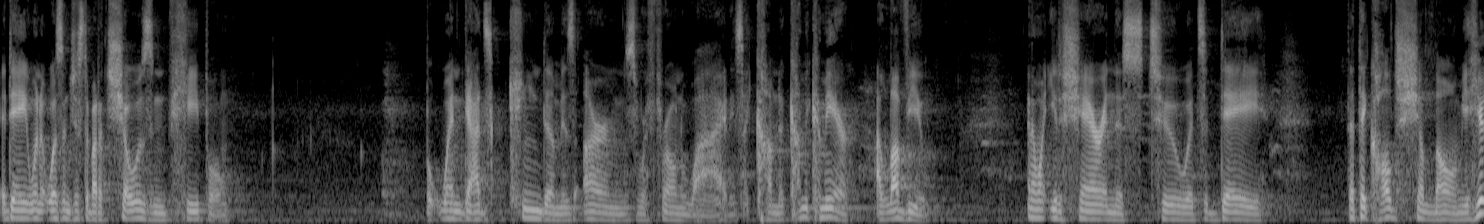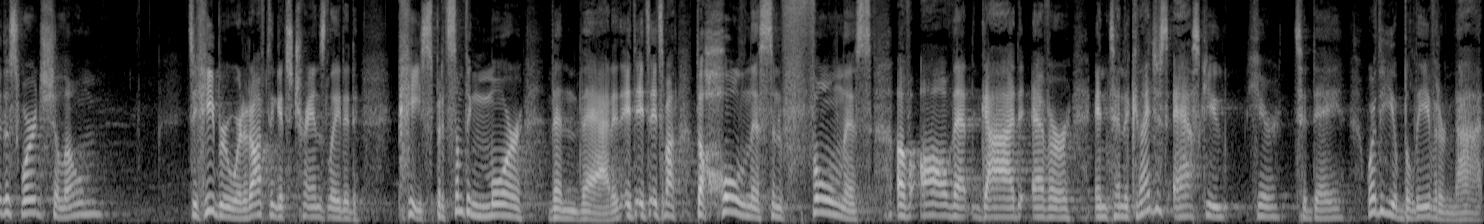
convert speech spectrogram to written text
a day when it wasn't just about a chosen people, but when God's kingdom, his arms were thrown wide. He's like, Come, come, come here. I love you. And I want you to share in this too. It's a day that they called shalom. You hear this word, shalom? It's a Hebrew word. It often gets translated peace, but it's something more than that. It, it, it's about the wholeness and fullness of all that God ever intended. Can I just ask you here today, whether you believe it or not,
